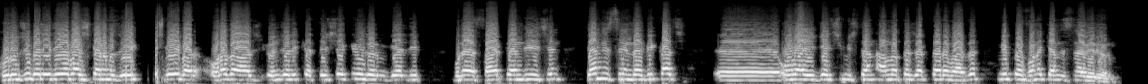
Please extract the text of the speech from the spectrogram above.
kurucu belediye başkanımız Ökkeş Bey var. Ona da öncelikle teşekkür ediyorum geldiği buna sahiplendiği için. Kendisinin de birkaç e, olayı geçmişten anlatacakları vardır. Mikrofonu kendisine veriyorum.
